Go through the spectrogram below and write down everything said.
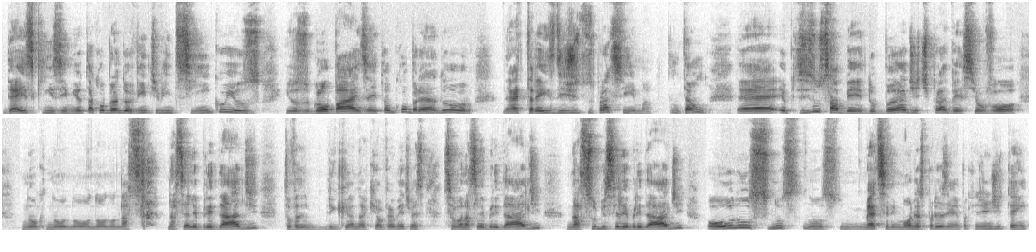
10, 15 mil está cobrando 20, 25 e os, e os globais aí estão cobrando né, três dígitos para cima. Então, é, eu preciso saber do budget para ver se eu vou no, no, no, na, na, celebridade, estou brincando aqui, obviamente, mas se eu vou na celebridade, na subcelebridade ou nos, nos, nos cerimônias, por exemplo, que a gente tem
